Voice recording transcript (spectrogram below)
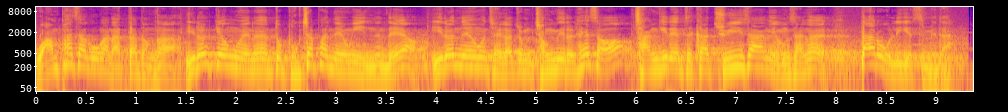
완파 사고가 났다던가 이럴 경우에는 또 복잡한 내용이 있는데요. 이런 내용은 제가 좀 정리를 해서 장기 렌트카 주의사항 영상을 따로 올리겠습니다.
